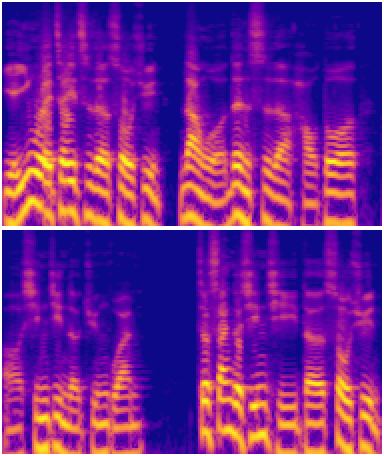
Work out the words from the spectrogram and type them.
也因为这一次的受训，让我认识了好多呃新进的军官。这三个星期的受训，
